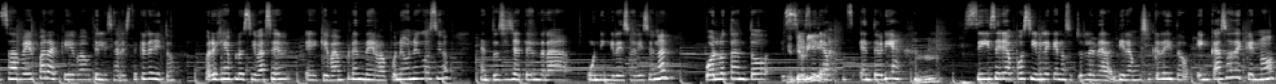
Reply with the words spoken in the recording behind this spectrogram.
saber para qué va a utilizar este crédito. Por ejemplo, si va a ser eh, que va a emprender, va a poner un negocio, entonces ya tendrá un ingreso adicional. Por lo tanto, en teoría, sería, en teoría sí sería posible que nosotros le diéramos el crédito. En caso de que no,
